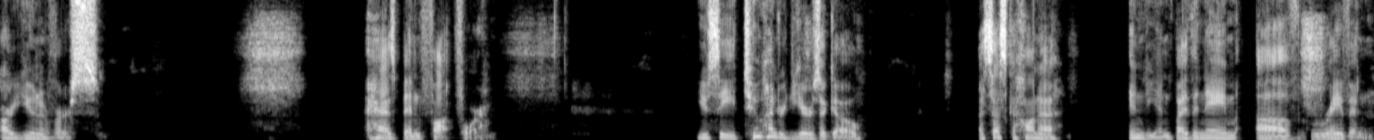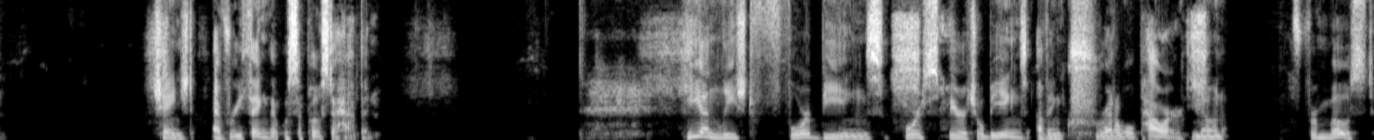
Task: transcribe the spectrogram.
our universe has been fought for. You see, 200 years ago, a Susquehanna Indian by the name of Raven changed everything that was supposed to happen. He unleashed four beings, four spiritual beings of incredible power, known for most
